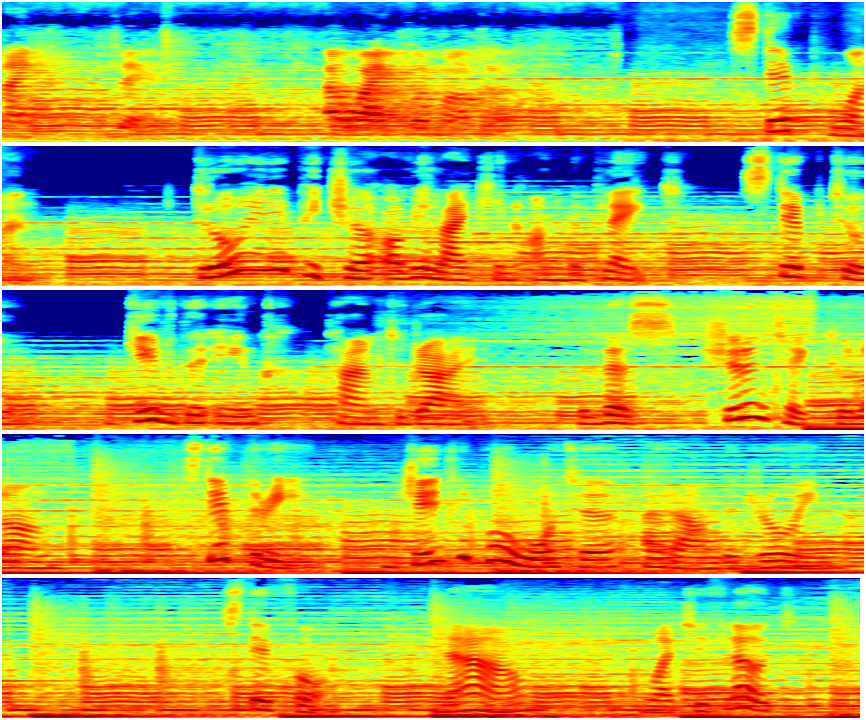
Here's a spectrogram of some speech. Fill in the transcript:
like a plate, a whiteboard marker, Step 1. Draw any picture of your liking on the plate. Step 2. Give the ink time to dry. This shouldn't take too long. Step 3. Gently pour water around the drawing. Step 4. Now, watch it float.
